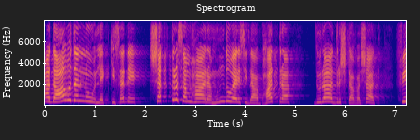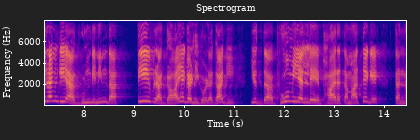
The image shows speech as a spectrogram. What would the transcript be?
ಅದಾವುದನ್ನು ಲೆಕ್ಕಿಸದೆ ಶತ್ರು ಸಂಹಾರ ಮುಂದುವರೆಸಿದ ಭಾತ್ರ ದುರಾದೃಷ್ಟವಶಾತ್ ಫಿರಂಗಿಯ ಗುಂಡಿನಿಂದ ತೀವ್ರ ಗಾಯಗಳಿಗೊಳಗಾಗಿ ಯುದ್ಧ ಭೂಮಿಯಲ್ಲೇ ಭಾರತ ಮಾತೆಗೆ ತನ್ನ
